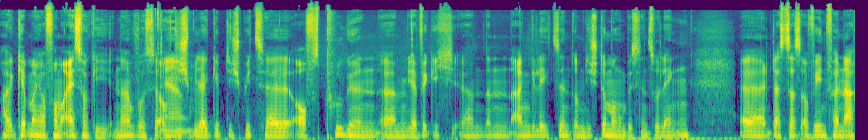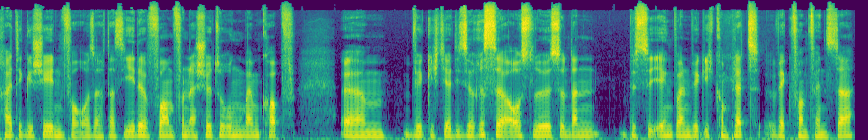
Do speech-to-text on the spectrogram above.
kennt man ja auch vom Eishockey, ne, wo es ja auch ja. die Spieler gibt, die speziell aufs Prügeln ähm, ja wirklich ähm, dann angelegt sind, um die Stimmung ein bisschen zu lenken, äh, dass das auf jeden Fall nachhaltige Schäden verursacht, dass jede Form von Erschütterung beim Kopf ähm, wirklich ja diese Risse auslöst und dann bist du irgendwann wirklich komplett weg vom Fenster.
